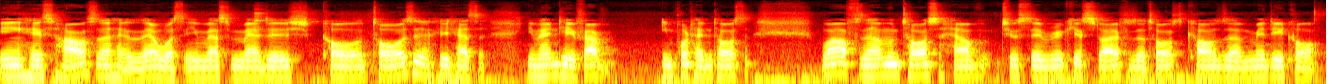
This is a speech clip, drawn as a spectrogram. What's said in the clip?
in his house. There was investment medical tools. He has invented five important tools. One of them tools help to save Ricky's life. The tools called the medical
